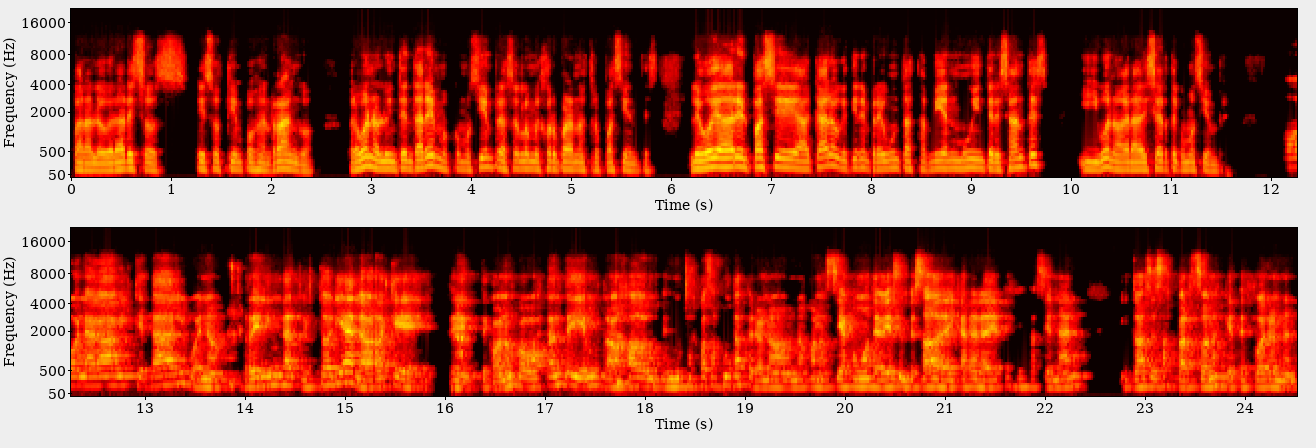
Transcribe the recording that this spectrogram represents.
para lograr esos, esos tiempos en rango. Pero bueno, lo intentaremos, como siempre, hacerlo mejor para nuestros pacientes. Le voy a dar el pase a Caro, que tiene preguntas también muy interesantes, y bueno, agradecerte como siempre. Hola Gaby, ¿qué tal? Bueno, re linda tu historia, la verdad que te, conozco bastante y hemos trabajado en muchas cosas juntas, pero no, no conocía cómo te habías empezado a dedicar a la dieta gestacional y todas esas personas que te fueron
